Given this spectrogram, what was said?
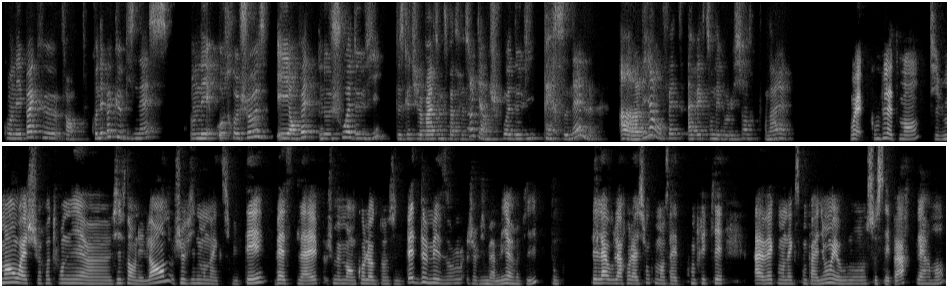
qu'on n'est pas que, enfin, qu'on n'est pas que business, on est autre chose. Et en fait, nos choix de vie, parce que tu vas parler de ton expatriation, qui est un choix de vie personnel, a un lien, en fait, avec ton évolution entrepreneuriale. Ouais, complètement. Effectivement, ouais, je suis retournée euh, vivre dans les Landes. Je vis de mon activité, best life. Je me mets en coloc dans une bête de maison. Je vis ma meilleure vie. Donc, c'est là où la relation commence à être compliquée avec mon ex-compagnon et où on se sépare clairement.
